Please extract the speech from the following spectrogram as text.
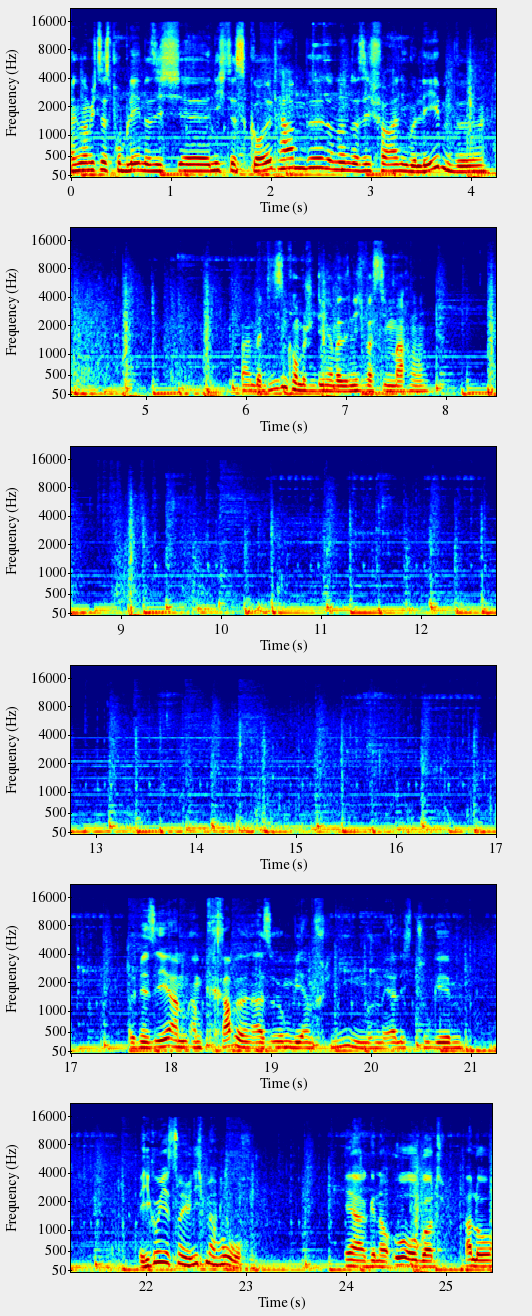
Dann habe ich das Problem, dass ich äh, nicht das Gold haben will, sondern dass ich vor allem überleben will. Vor allem bei diesen komischen Dingen weiß ich nicht, was die machen. Also ich bin jetzt eher am, am, Krabbeln als irgendwie am Fliegen, muss man ehrlich zugeben. Hier komme ich jetzt zum Beispiel nicht mehr hoch. Ja, genau. Oh, oh Gott. Hallo.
